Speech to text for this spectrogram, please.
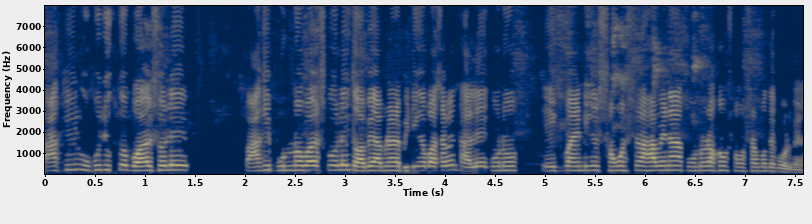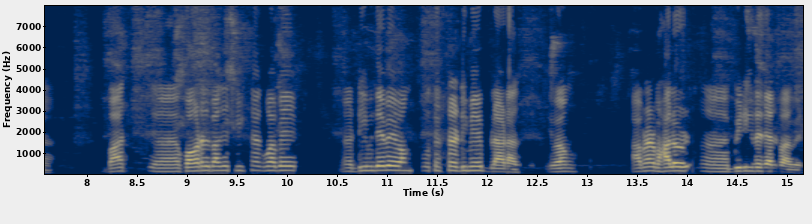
পাখির উপযুক্ত বয়স হলে পাখি পূর্ণবয়স্ক হলেই তবে আপনারা ব্রিডিংয়ে বসাবেন, তাহলে কোনো এগ বাইন্ডিংয়ের সমস্যা হবে না, কোনো রকম সমস্যার মধ্যে পড়বে না। বা ককাটেল পাখি ঠিকঠাকভাবে ডিম দেবে এবং প্রত্যেকটা ডিমে ব্লাড আসবে এবং আপনার ভালো ব্রিডিং রেজাল্ট পাবেন।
